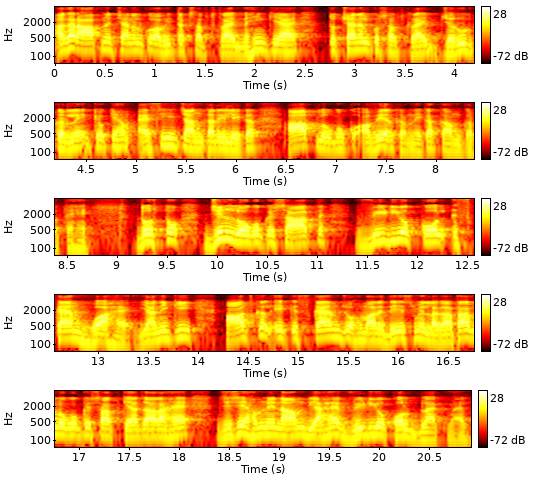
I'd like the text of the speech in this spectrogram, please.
अगर आपने चैनल को अभी तक सब्सक्राइब नहीं किया है तो चैनल को सब्सक्राइब ज़रूर कर लें, क्योंकि हम ऐसी ही जानकारी लेकर आप लोगों को अवेयर करने का काम करते हैं। दोस्तों, जिन लोगों के साथ वीडियो कॉल स्कैम हुआ है, यानी कि आजकल एक स्कैम जो हमारे देश में लगातार लोगों के साथ किया जा रहा है, जिसे हमने नाम दिया है वीडियो कॉल ब्लैकमेल।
